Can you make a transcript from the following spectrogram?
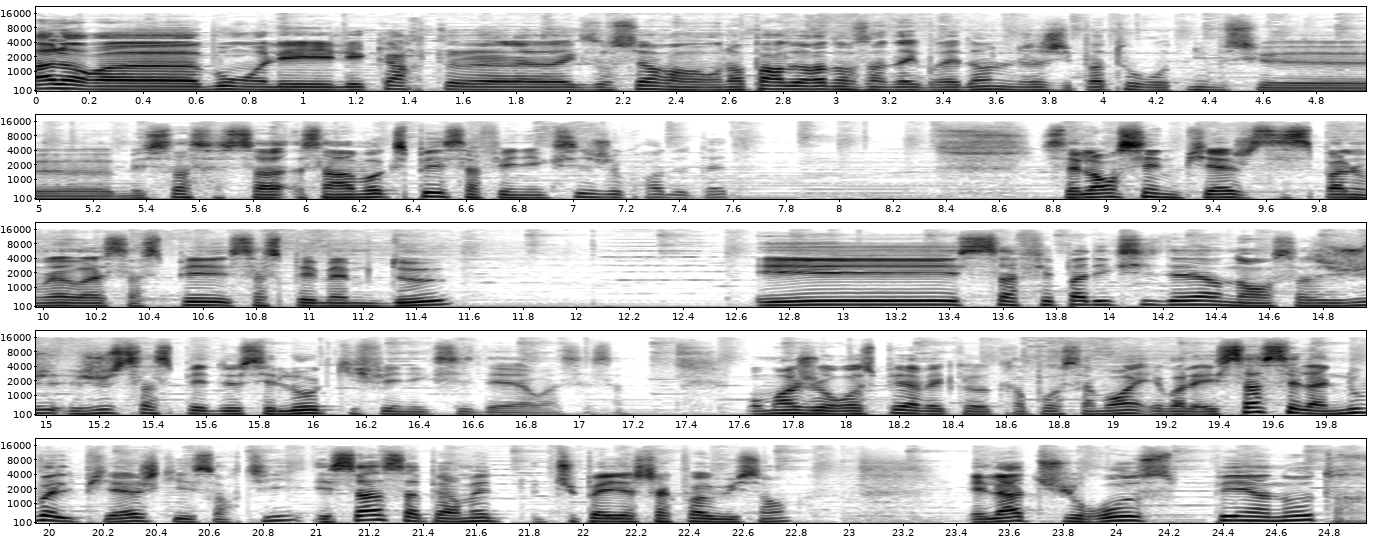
Alors, euh, bon, les, cartes euh, exauceurs, on en parlera dans un deck breakdown. Là, j'ai pas tout retenu, parce que. Mais ça, ça, invoque spé, ça fait une exis, je crois, de tête. C'est l'ancienne piège, c'est pas le même, ouais, ça se ça se même 2. Et ça fait pas d'exidaire Non, ça, ju- juste se paie 2, c'est l'autre qui fait une exidaire, ouais, c'est ça. Bon, moi je respect avec euh, Crapaud Samouraï, et voilà. Et ça, c'est la nouvelle piège qui est sortie. Et ça, ça permet, tu payes à chaque fois 800. Et là, tu respect un autre.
